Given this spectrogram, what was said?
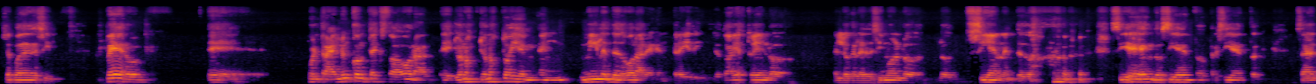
se puede decir. Pero eh, por traerlo en contexto ahora, eh, yo, no, yo no estoy en, miles de dólares en trading. Yo todavía estoy en lo, en lo que le decimos los, los 100 de dólares. 100, 200, 300. O sea,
